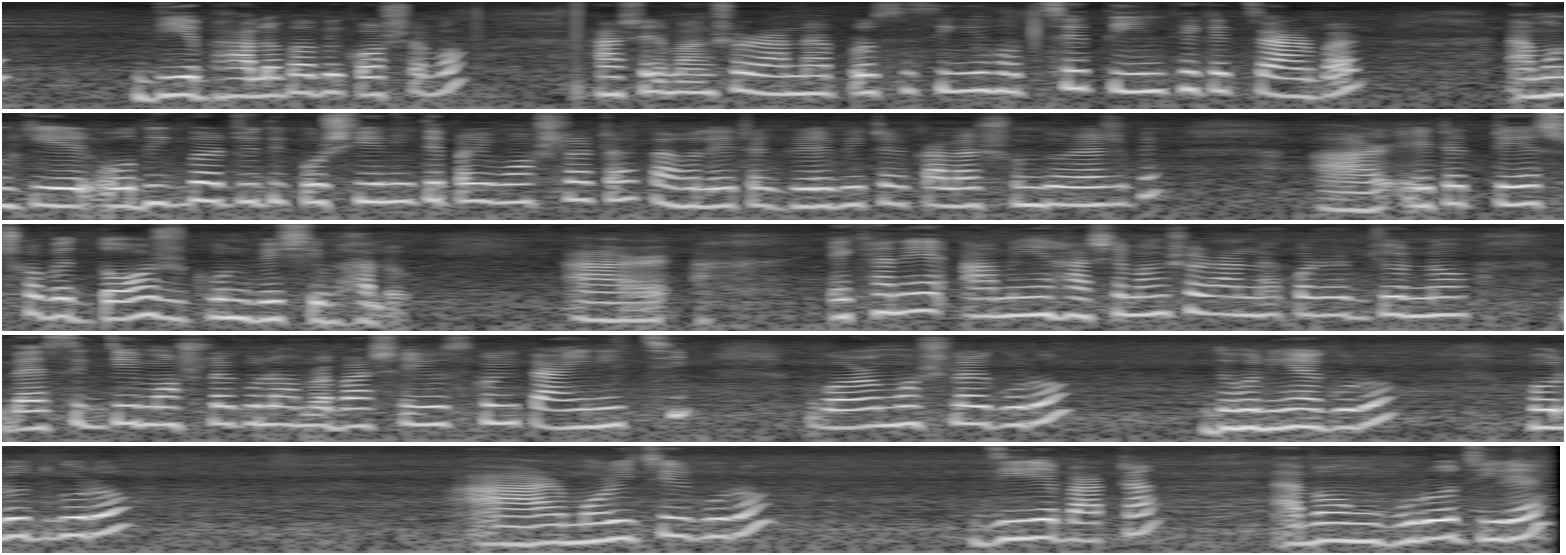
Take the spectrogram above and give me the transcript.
দিয়ে ভালোভাবে কষাবো। হাঁসের মাংস রান্নার প্রসেসিংই হচ্ছে তিন থেকে চারবার। এমনকি এর অধিকবার যদি কষিয়ে নিতে পারি মশলাটা, তাহলে এটার গ্রেভিটার কালার সুন্দর আসবে। আর এটার টেস্ট হবে দশ গুণ বেশি ভালো। আর এখানে আমি হাঁসের মাংস রান্না করার জন্য বেসিক যে মশলাগুলো আমরা বাসায় ইউজ করি তাই নিচ্ছি। গরম মশলার গুঁড়ো, ধনিয়া গুঁড়ো, হলুদ গুঁড়ো আর মরিচের গুঁড়ো, জিরে বাটা এবং গুঁড়ো জিরে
